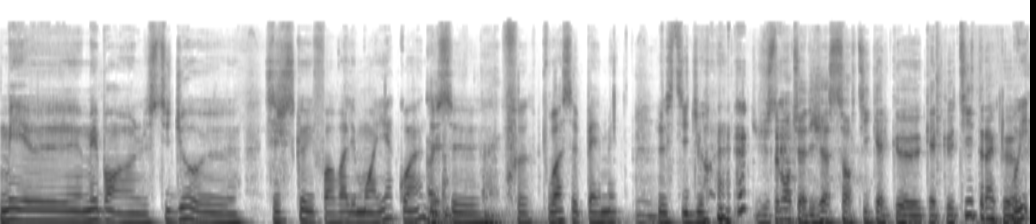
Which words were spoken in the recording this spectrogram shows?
mais euh, mais bon le studio euh, c'est juste qu'il faut avoir les moyens quoi hein, de Oui. se faut pouvoir se permettre Mm. le studio. Justement, tu as déjà sorti quelques, quelques titres hein, que, Oui.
